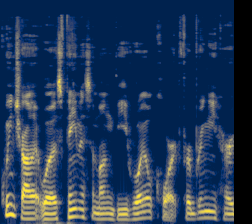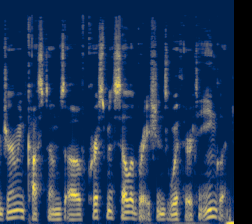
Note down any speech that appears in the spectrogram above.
Queen Charlotte was famous among the royal court for bringing her German customs of Christmas celebrations with her to England.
